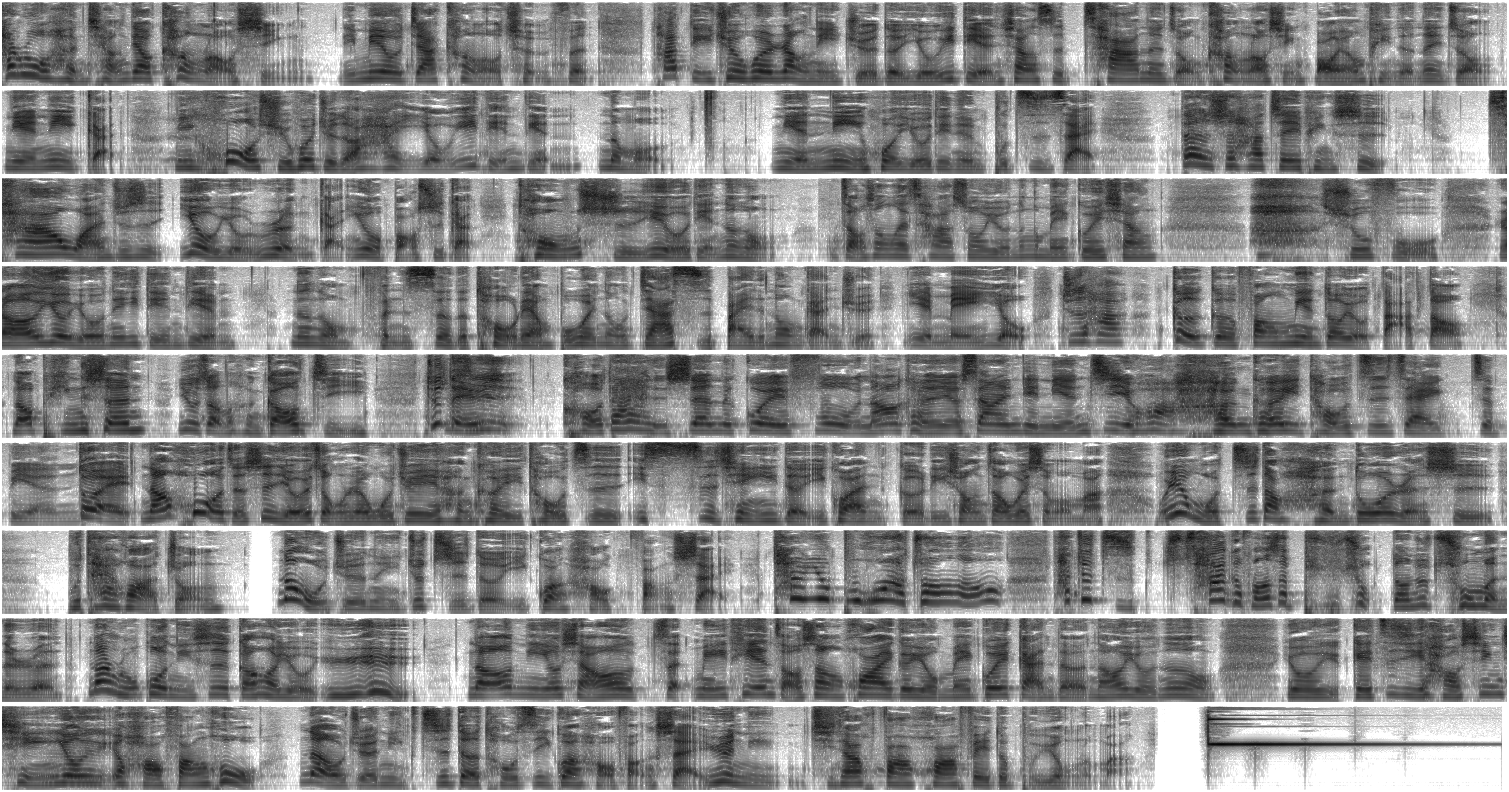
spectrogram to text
它如果很强调抗老型，里面有加抗老成分，它的确会让你觉得有一点像是擦那种抗老型保养品的那种黏腻感。你或许会觉得还有一点点那么黏腻，或有一点点不自在。但是它这一瓶是擦完就是又有润感，又有保湿感，同时又有点那种早上在擦的时候有那个玫瑰香啊，舒服，然后又有那一点点。那种粉色的透亮，不会那种加死白的那种感觉也没有，就是它各个方面都有达到，然后瓶身又长得很高级，就等于口袋很深的贵妇，然后可能有上一点年纪的话，很可以投资在这边。对，然后或者是有一种人，我觉得也很可以投资一四千一的一罐隔离霜，你知道为什么吗？因为我知道很多人是不太化妆。那我觉得你就值得一罐好防晒，他又不化妆，然后他就只擦个防晒，然后就出门的人。那如果你是刚好有余裕，然后你又想要在每天早上画一个有玫瑰感的，然后有那种有给自己好心情又有好防护，那我觉得你值得投资一罐好防晒，因为你其他花花费都不用了嘛。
